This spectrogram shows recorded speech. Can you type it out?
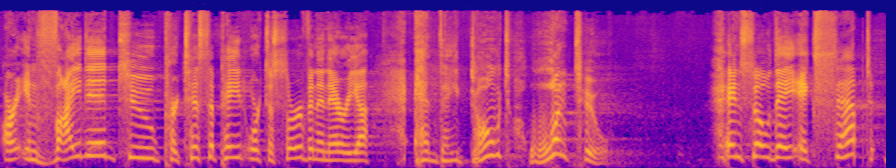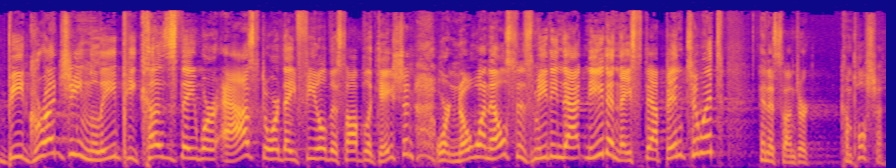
are invited to participate or to serve in an area and they don't want to. And so they accept begrudgingly because they were asked or they feel this obligation or no one else is meeting that need and they step into it and it's under compulsion.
